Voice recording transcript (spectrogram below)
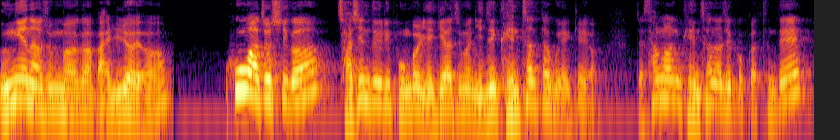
응애 아줌마가 말려요. 호 아저씨가 자신들이 본 걸 얘기하지만 이제 괜찮다고 얘기해요. 자, 상황이 괜찮아질 것 같은데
